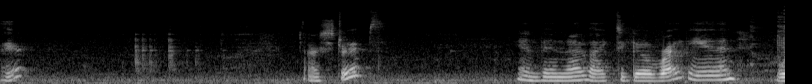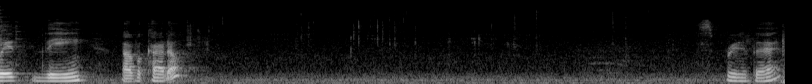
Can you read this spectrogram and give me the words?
There our strips. And then I like to go right in with the avocado. Spread that.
